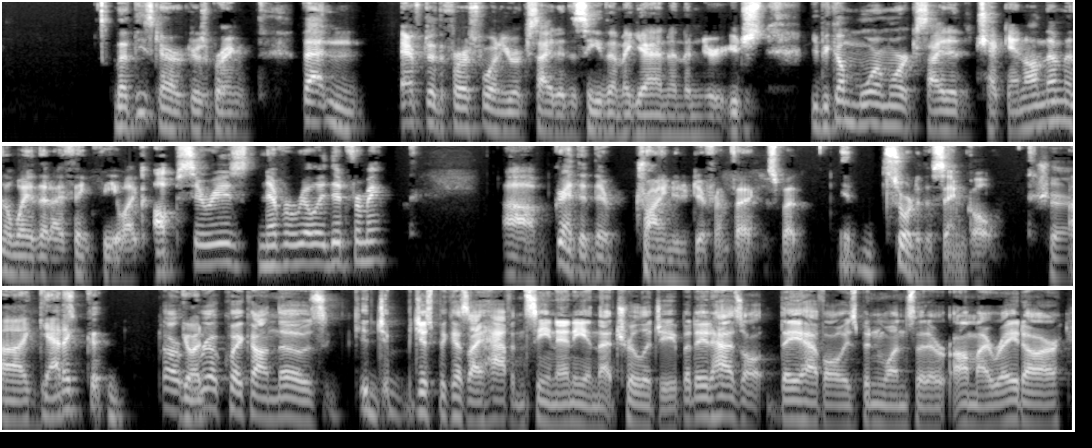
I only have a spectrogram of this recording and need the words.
that these characters bring. That and after the first one, you're excited to see them again, and then you're you just you become more and more excited to check in on them in a way that I think the like Up series never really did for me. Uh, granted, they're trying to do different things, but it's sort of the same goal. Sure. Uh, Gattaca, Uh, real quick on those, just because I haven't seen any in that trilogy, but it has all. They have always been ones that are on my radar.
